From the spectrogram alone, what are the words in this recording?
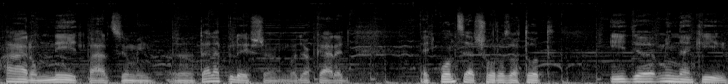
három-négy párciumi településen, vagy akár egy, egy koncertsorozatot, így mindenki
